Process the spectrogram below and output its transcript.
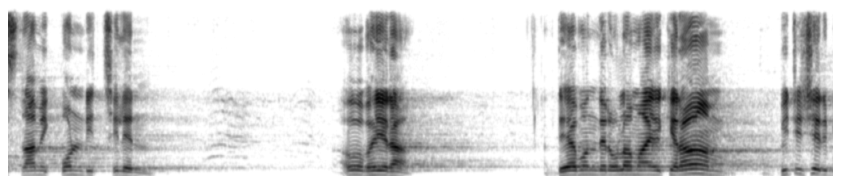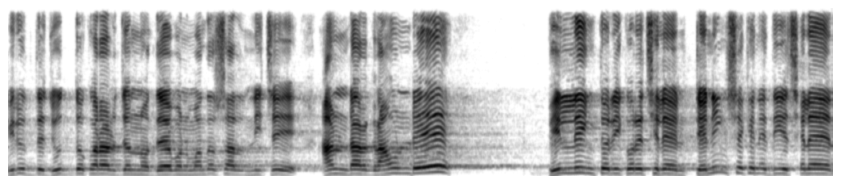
ইসলামিক পণ্ডিত ছিলেন। ও ভাইয়েরা, দেওবন্দের ওলামায়ে কেরাম ব্রিটিশের বিরুদ্ধে যুদ্ধ করার জন্য দেওবন্দ মাদ্রাসার নিচে আন্ডারগ্রাউন্ডে বিল্ডিং তৈরি করেছিলেন, ট্রেনিং সেখানে দিয়েছিলেন।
